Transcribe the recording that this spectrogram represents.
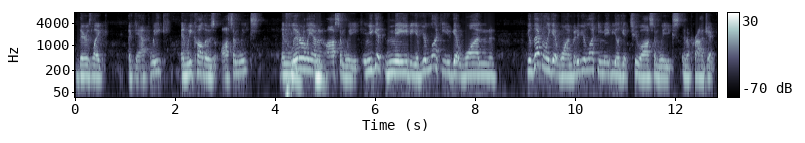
there's like a gap week and we call those awesome weeks and literally on an awesome week and you get maybe if you're lucky you get one you'll definitely get one but if you're lucky maybe you'll get two awesome weeks in a project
